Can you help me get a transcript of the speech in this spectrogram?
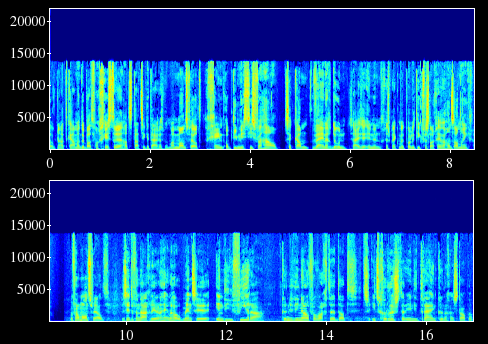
Ook na het Kamerdebat van gisteren had staatssecretaris Wilma Mansveld geen optimistisch verhaal. Ze kan weinig doen, zei ze in een gesprek met politiek verslaggever Hans Andringa. Mevrouw Mansveld, er zitten vandaag weer een hele hoop mensen in die Vira. Kunnen die nou verwachten dat ze iets geruster in die trein kunnen gaan stappen?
